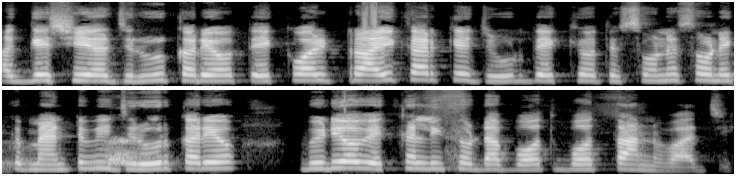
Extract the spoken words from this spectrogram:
ਅੱਗੇ ਸ਼ੇਅਰ ਜ਼ਰੂਰ ਕਰਿਓ ਤੇ ਇੱਕ ਵਾਰੀ ਟਰਾਈ ਕਰਕੇ ਜ਼ਰੂਰ ਦੇਖਿਓ ਤੇ ਸੋਹਣੇ ਸੋਹਣੇ ਕਮੈਂਟ ਵੀ ਜ਼ਰੂਰ ਕਰਿਓ। ਵੀਡੀਓ ਵੇਖਣ ਲਈ ਤੁਹਾਡਾ ਬਹੁਤ ਬਹੁਤ ਧੰਨਵਾਦ ਜੀ।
